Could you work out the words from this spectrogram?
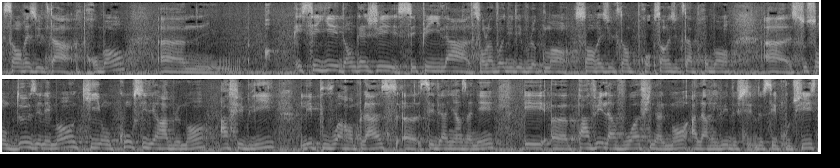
sans résultat probant essayer d'engager ces pays-là sur la voie du développement sans résultat, sans résultat probant, euh, ce sont deux éléments qui ont considérablement affaibli les pouvoirs en place euh, ces dernières années et euh, pavé la voie finalement à l'arrivée de, de, ces putschistes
